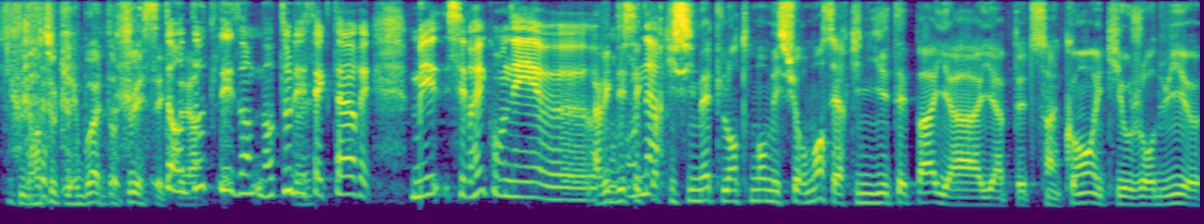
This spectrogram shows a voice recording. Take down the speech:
Dans toutes les boîtes, dans tous les secteurs. dans, toutes les, dans tous les secteurs. mais c'est vrai qu'on est... Euh, Avec des secteurs qui s'y mettent lentement mais sûrement, c'est-à-dire qu'ils n'y étaient pas il y a, a peut-être 5 ans et qui aujourd'hui euh,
